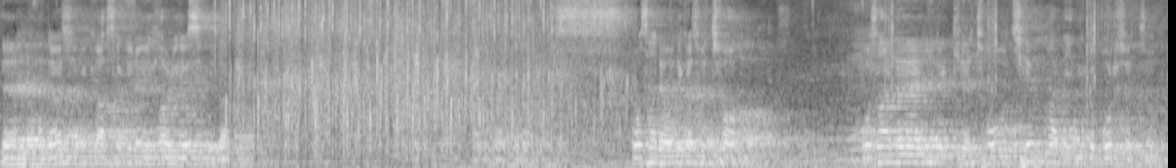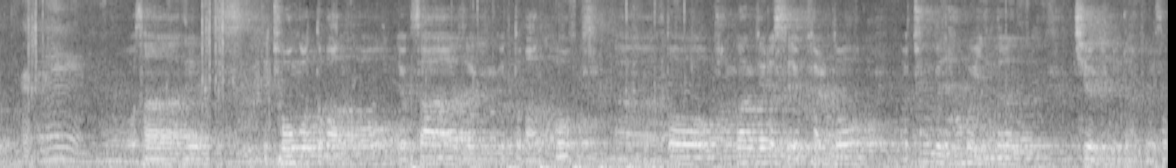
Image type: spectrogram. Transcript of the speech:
네, 안녕하십니까. 서기룡 인사 올리겠습니다. 오산에 오니까 좋죠. 오산에 이렇게 좋은 체육관이 있는 거 모르셨죠? 어, 오산에 이렇게 좋은 것도 많고, 역사적인 것도 많고, 어, 또 관광지로서 역할도 어, 충분히 하고 있는 지역입니다. 그래서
